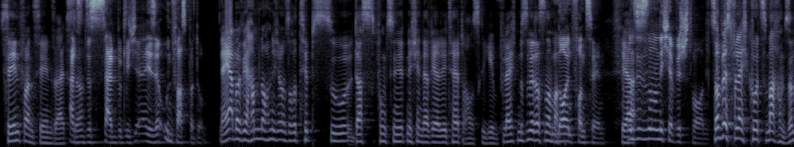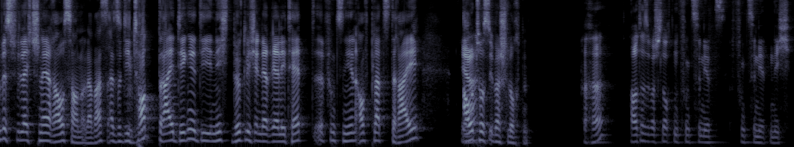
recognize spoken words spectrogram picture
10 von 10, sagst du? Also, das ist halt wirklich äh, ist ja unfassbar dumm. naja, aber wir haben noch nicht unsere Tipps zu, das funktioniert nicht in der Realität rausgegeben. Vielleicht müssen wir das noch machen. 9 von 10. Ja. Und sie sind noch nicht erwischt worden. Sollen wir es vielleicht kurz machen? Sollen wir es vielleicht schnell raushauen oder was? Also Mhm. die Top drei Dinge, die nicht wirklich in der Realität äh, funktionieren, auf Platz drei Ja. Autos über Schluchten. Aha. Autos über Schluchten funktioniert, funktioniert nicht.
